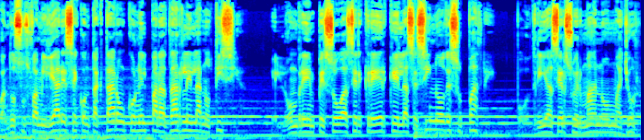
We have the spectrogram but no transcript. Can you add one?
Cuando sus familiares se contactaron con él para darle la noticia, el hombre empezó a hacer creer que el asesino de su padre podría ser su hermano mayor,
